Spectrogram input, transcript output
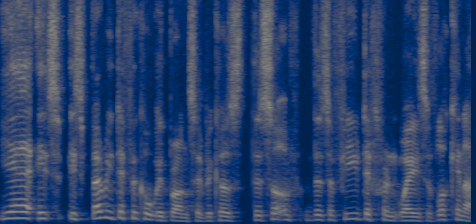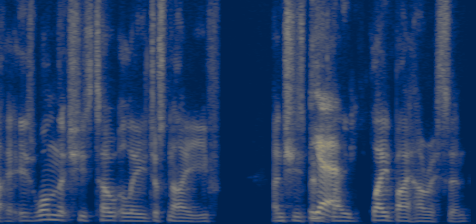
Yeah, it's it's very difficult with Bronte because there's sort of there's a few different ways of looking at it. Is one that she's totally just naive, and she's been Yeah. played played by Harrison.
